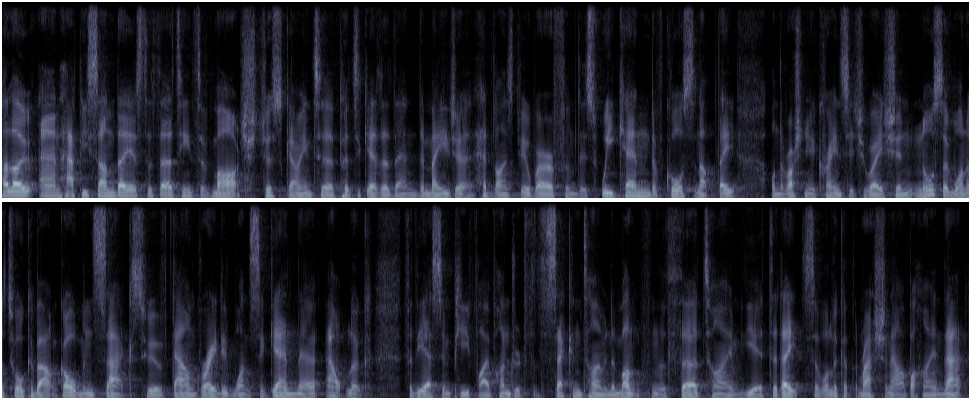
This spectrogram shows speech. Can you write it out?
Hello and happy Sunday. It's the 13th of March. Just going to put together then the major headlines to be aware of from this weekend. Of course, an update on the Russian Ukraine situation and also want to talk about Goldman Sachs who have downgraded once again their outlook for the S&P 500 for the second time in a month and the third time year to date. So we'll look at the rationale behind that.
